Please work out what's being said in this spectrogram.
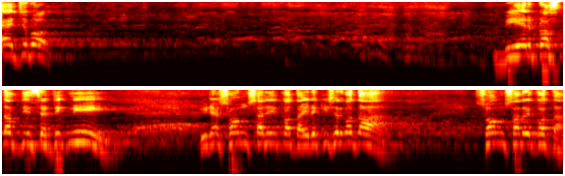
এই যুবক। বিয়ের প্রস্তাব দিচ্ছে ঠিক নি? এটা সংসারের কথা এটা কিসের কথা? সংসারের কথা।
